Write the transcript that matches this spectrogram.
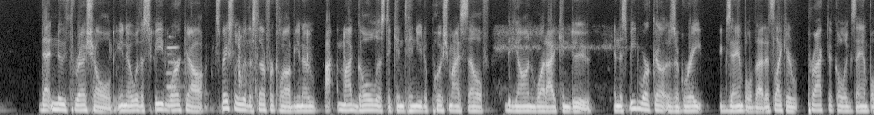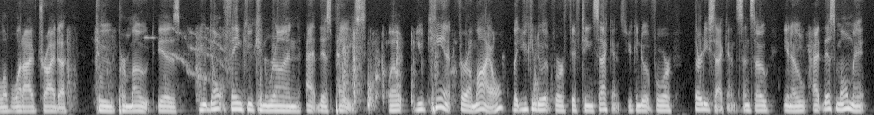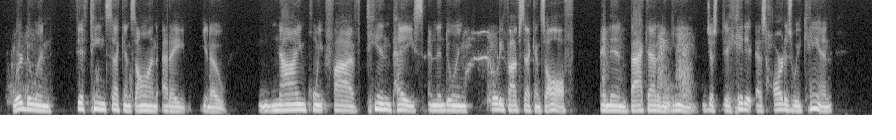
that new threshold, you know, with a speed workout, especially with the Suffer Club, you know, I, my goal is to continue to push myself beyond what I can do. And the speed workout is a great example of that. It's like a practical example of what I've tried to to promote is you don't think you can run at this pace. Well, you can't for a mile, but you can do it for 15 seconds. You can do it for 30 seconds. And so, you know, at this moment, we're doing 15 seconds on at a, you know, 9.5, 10 pace, and then doing 45 seconds off and then back at it again, just to hit it as hard as we can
